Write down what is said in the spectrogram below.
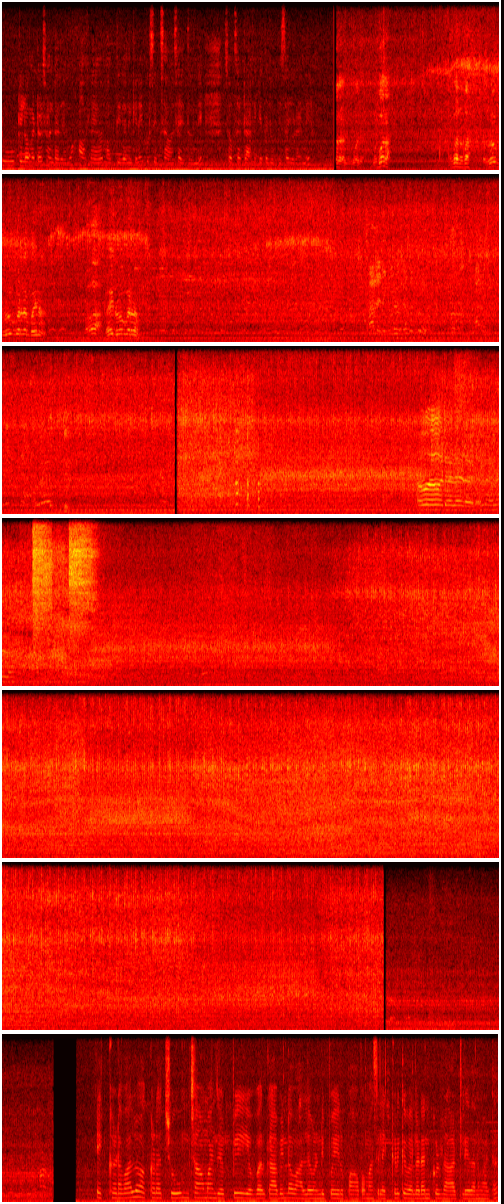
టూ కిలోమీటర్స్ ఉంటుందేమో. ఆ ఫ్లైఓవర్ మాకు దిగనికే ఇప్పుడు సిక్స్ అవర్స్ అవుతుంది సో ఒకసారి ట్రాఫిక్ అయితే చూపిస్తా చూడండి. రోప్ రోప్ కడదాం పైన. పైన రోప్ కడదాం. ఎక్కడ వాళ్ళు అక్కడ చూమ్ చెప్పి ఎవరి క్యాబిన్లో వాళ్ళే ఉండిపోయారు. పాపం అసలు ఎక్కడికి వెళ్ళడానికి కూడా రావట్లేదు అనమాట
